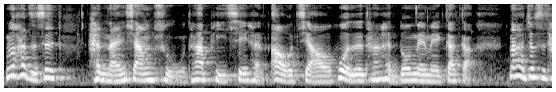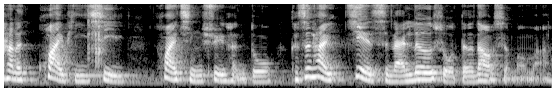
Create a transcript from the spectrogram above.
如果他只是很难相处，他脾气很傲娇，或者是他很多妹妹嘎嘎，那就是他的坏脾气。坏情绪很多，可是他借此来勒索得到什么吗？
